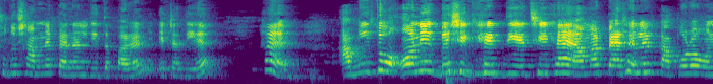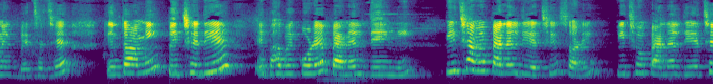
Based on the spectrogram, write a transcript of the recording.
শুধু সামনে প্যানেল দিতে পারেন এটা দিয়ে। হ্যাঁ আমি তো অনেক বেশি ঘের দিয়েছি। হ্যাঁ আমার প্যানেলের কাপড়ও অনেক বেঁচেছে, কিন্তু আমি পিছে দিয়ে এভাবে করে প্যানেল দিইনি। পিছে আমি প্যানেল দিয়েছি সরি পিছেও প্যানেল দিয়েছে,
